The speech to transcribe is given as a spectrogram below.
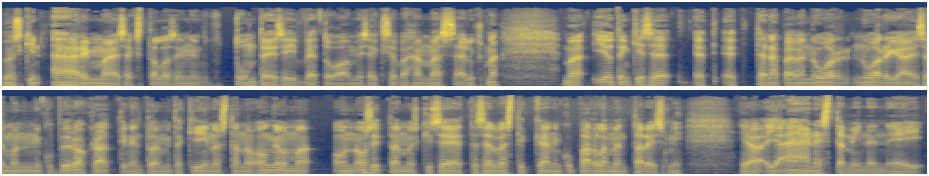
myöskin äärimmäiseksi tällaisiin niin tunteisiin vetoamiseksi ja vähän mässäilyksi. Mä, mä jotenkin se, että, että tänä päivänä nuor, nuoria ei semmoinen niin byrokraattinen toiminta kiinnostanut. Ongelma on osittain myöskin se, että selvästikään niin kuin parlamentarismi ja, ja äänestäminen ei,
